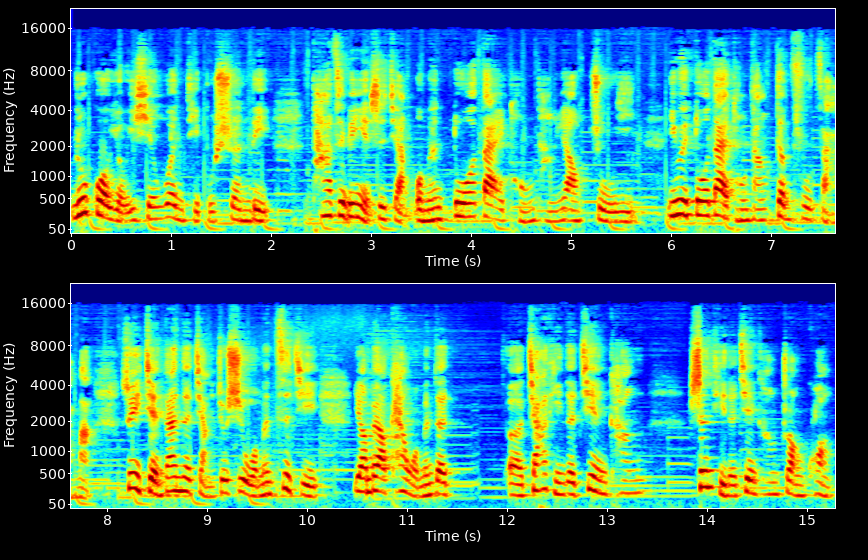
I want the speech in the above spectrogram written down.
如果有一些问题不顺利，他这边也是讲我们多代同堂要注意，因为多代同堂更复杂嘛，所以简单的讲就是我们自己要不要看我们的。呃，家庭的健康、身体的健康状况，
